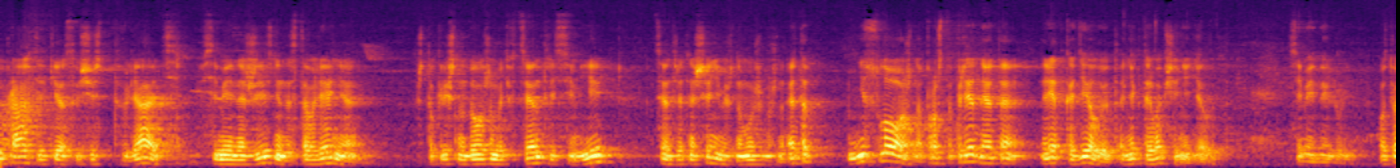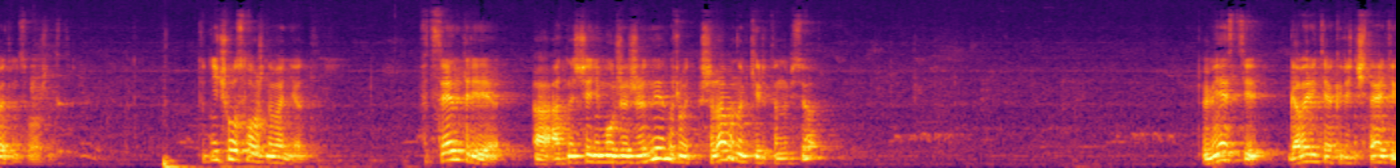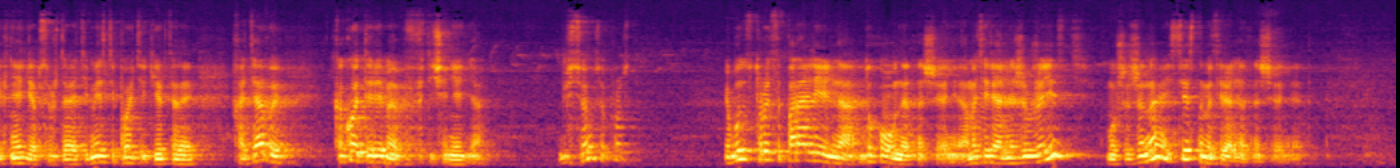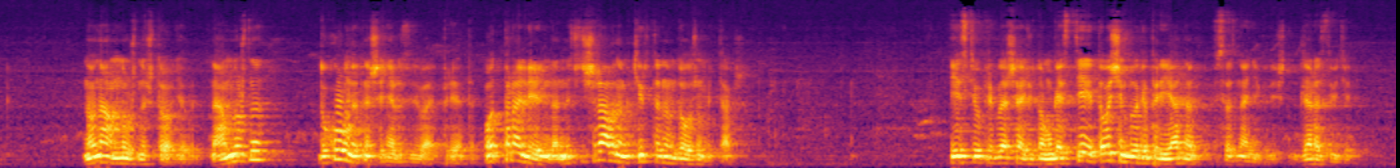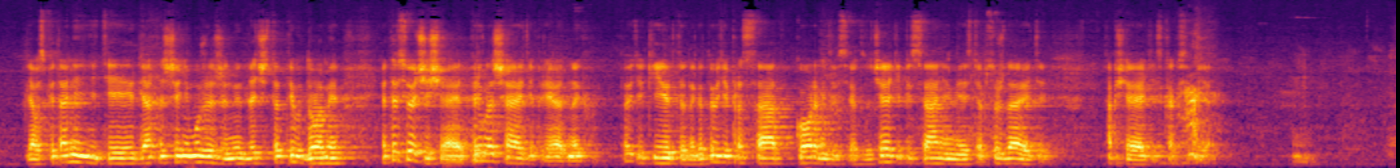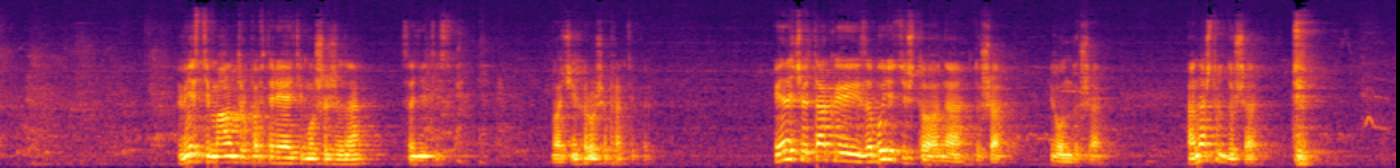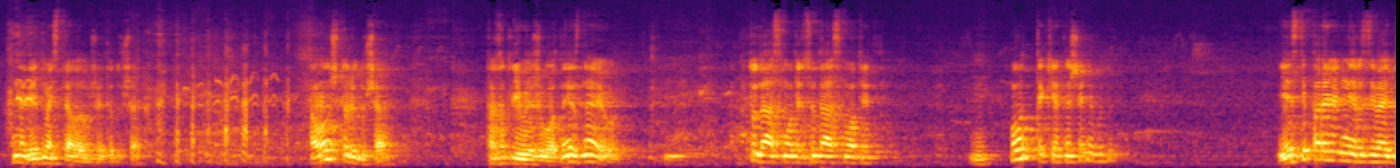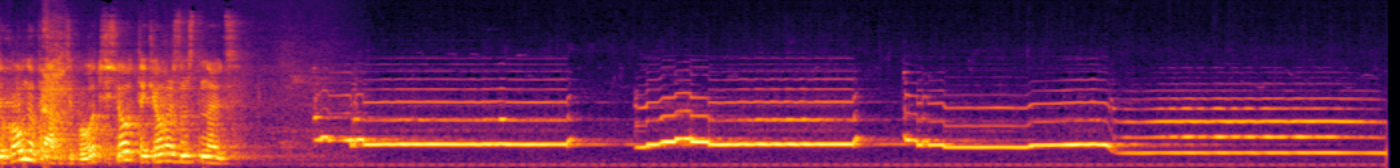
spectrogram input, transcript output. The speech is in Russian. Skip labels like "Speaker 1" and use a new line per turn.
практике осуществлять в семейной жизни наставление, что Кришна должен быть в центре семьи, в центре отношений между мужем и женой. Это несложно, просто преданные это редко делают, а некоторые вообще не делают, семейные люди. Вот в этом сложность. Тут ничего сложного нет. В центре а, отношений мужа и жены должно быть Шраваном, Киртаном, все. Вместе говорите, читаете книги, обсуждаете, вместе пойте киртаны, хотя бы какое-то время в течение дня. И все, все просто. И будут строиться параллельно духовные отношения. А материальные же уже есть. Муж и жена, естественно, материальные отношения. Но нам нужно что делать? Нам нужно духовные отношения развивать при этом. Вот параллельно. Значит, Шраваном, Киртаном должен быть так же. Если вы приглашаете в дом гостей, это очень благоприятно в сознании Кришны для развития. Для воспитания детей, для отношений мужа и жены, для чистоты в доме. Это все очищает. Приглашайте приятных. Пойте киртаны, готовите просад, кормите всех, изучайте Писание вместе, обсуждаете, общаетесь как семья. Вместе мантру повторяете, муж и жена, садитесь. Очень хорошая практика. Иначе вы так и забудете, что она душа, и он душа. Она что ли душа? Она ведьмой стала уже, эта душа. Он что ли душа? Похотливое животное, я знаю его. Туда смотрит, сюда смотрит. Вот такие отношения будут. Если параллельно развивать духовную практику, вот все таким образом становится.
